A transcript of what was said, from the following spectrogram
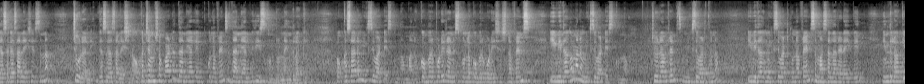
గసగసాలు వేసేస్తున్నా చూడండి గసగసాలు వేసిన ఒక చెంచా పాటు ధనియాలు ఎంపుకున్న ఫ్రెండ్స్. ధనియాలు తీసుకుంటున్నా ఇందులోకి. ఒక్కసారి మిక్సీ పట్టేసుకుందాం మనం. కొబ్బరి పొడి రెండు స్పూన్ల కొబ్బరి పొడి వేసేసిన ఫ్రెండ్స్. ఈ విధంగా మనం మిక్సీ పట్టేసుకుందాం. చూడండి ఫ్రెండ్స్ మిక్సీ పడుతున్నా ఈ విధంగా మిక్సీ పట్టుకున్న ఫ్రెండ్స్ మసాలా రెడీ అయిపోయింది. ఇందులోకి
